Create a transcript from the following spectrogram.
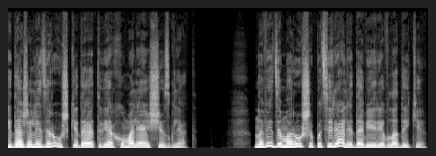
и даже леди Руш кидает вверх умоляющий взгляд. Но, видимо, Руши потеряли доверие владыке,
